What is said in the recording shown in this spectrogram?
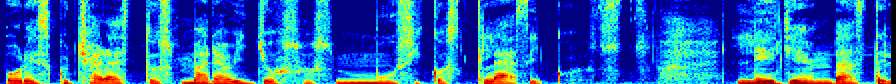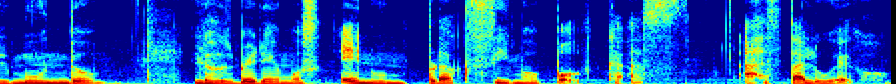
por escuchar a estos maravillosos músicos clásicos leyendas del mundo. Los veremos en un próximo podcast. Hasta luego.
